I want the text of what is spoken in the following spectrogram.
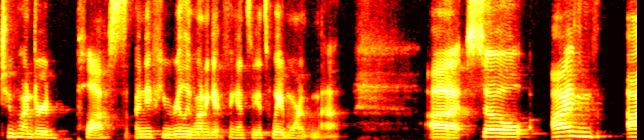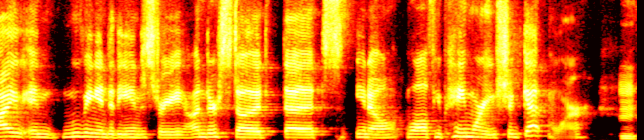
200 plus. And if you really want to get fancy, it's way more than that. Uh, so I'm I, in moving into the industry, understood that, you know, well, if you pay more, you should get more. Mm.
